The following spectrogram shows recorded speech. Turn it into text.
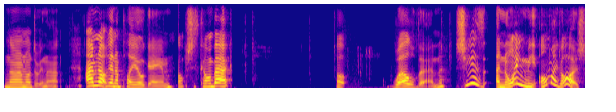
No, I'm not doing that. I'm not gonna play your game. Oh, she's coming back. Oh, well then. She is annoying me. Oh my gosh.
